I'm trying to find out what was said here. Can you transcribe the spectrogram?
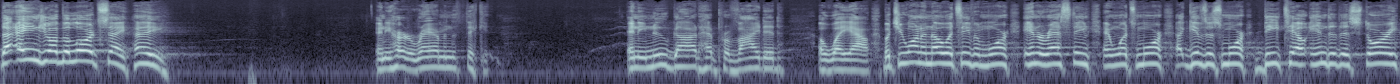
the angel of the Lord say, Hey. And he heard a ram in the thicket and he knew God had provided a way out. But you want to know what's even more interesting and what's more uh, gives us more detail into this story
